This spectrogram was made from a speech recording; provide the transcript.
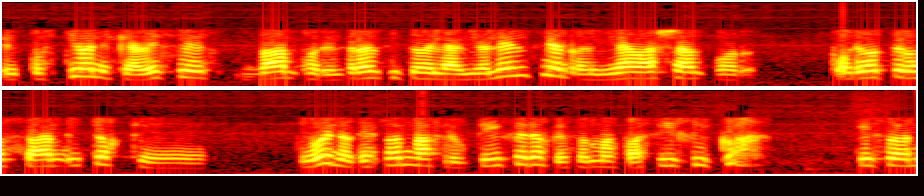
eh, cuestiones que a veces van por el tránsito de la violencia en realidad vayan por, por otros ámbitos que, que, bueno, que son más fructíferos, que son más pacíficos, que son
